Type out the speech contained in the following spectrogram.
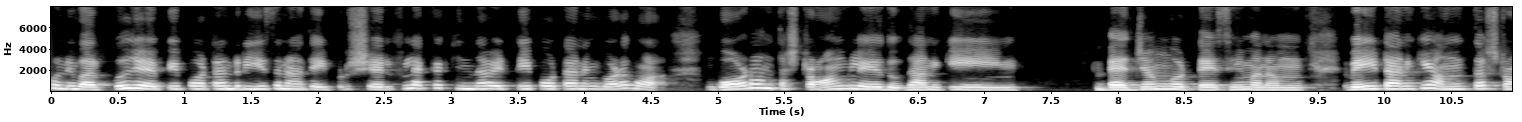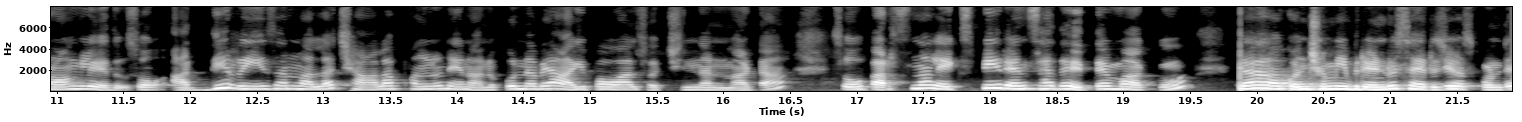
కొన్ని వర్కులు చేపిపోవటానికి రీజన్ అదే. ఇప్పుడు షెల్ఫ్ లెక్క కింద పెట్టిపోవటానికి కూడా గో గోడ అంత స్ట్రాంగ్ లేదు. దానికి బెజ్జం కొట్టేసి మనం వేయటానికి అంత స్ట్రాంగ్ లేదు. సో, అది రీజన్ వల్ల చాలా పనులు నేను అనుకున్నవే ఆగిపోవాల్సి వచ్చిందనమాట సో, పర్సనల్ ఎక్స్‌పీరియన్స్ అదైతే మాకు. ఇంకా కొంచెం ఇవి రెండు సరి చేసుకుంటే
